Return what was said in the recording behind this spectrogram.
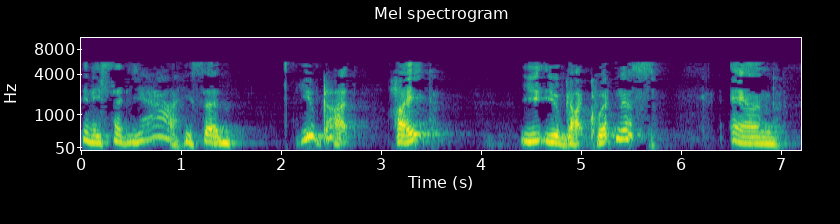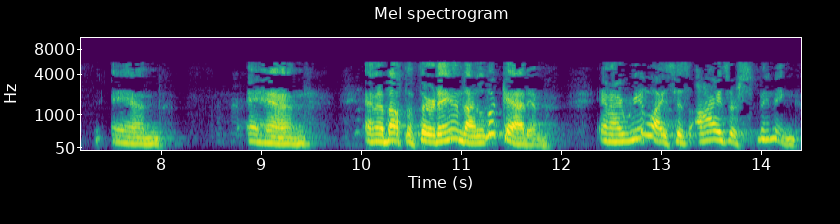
And he said, yeah. He said, you've got height, you, you've got quickness, and, and And, and about the third and, I look at him and I realize his eyes are spinning.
